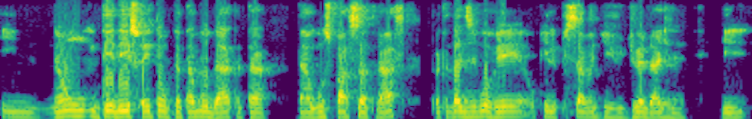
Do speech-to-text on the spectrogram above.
em não entender isso aí, então tentar mudar, tentar dar alguns passos atrás para tentar desenvolver o que ele precisava de, de verdade, né? E,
